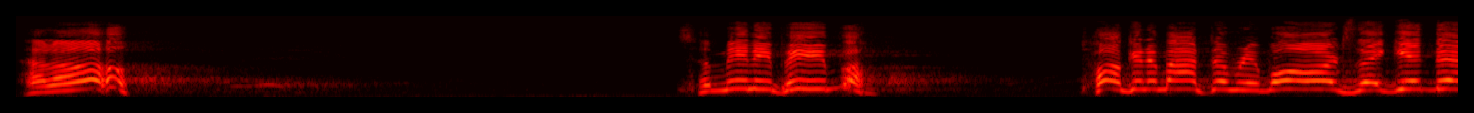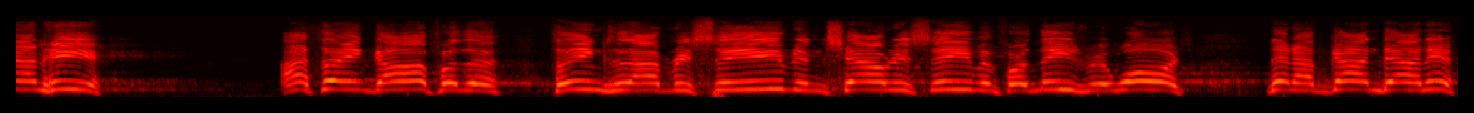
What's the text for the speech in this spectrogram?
Hello? So many people talking about the rewards they get down here. I thank God for the things that I've received and shall receive and for these rewards that I've gotten down here.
